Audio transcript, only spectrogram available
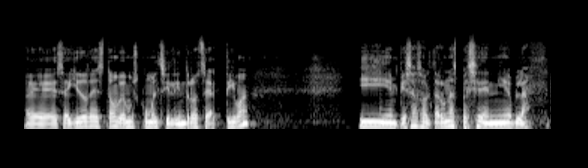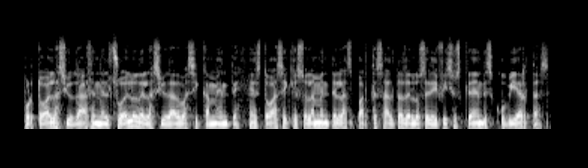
Eh, seguido de esto vemos como el cilindro se activa y empieza a soltar una especie de niebla por toda la ciudad, en el suelo de la ciudad básicamente. Esto hace que solamente las partes altas de los edificios queden descubiertas.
